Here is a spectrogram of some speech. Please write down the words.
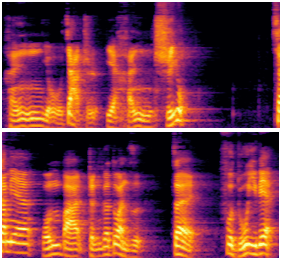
很有价值，也很实用。下面我们把整个段子再复读一遍：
